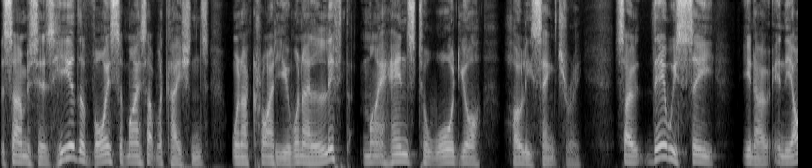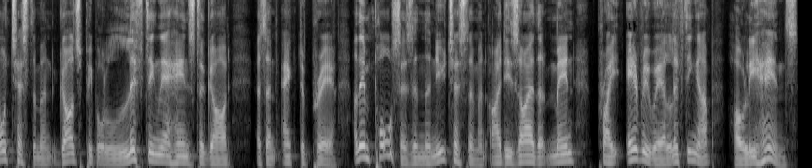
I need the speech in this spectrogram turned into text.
the psalmist says, Hear the voice of my supplications when I cry to you, when I lift my hands toward your holy sanctuary. So there we see, you know, in the Old Testament, God's people lifting their hands to God as an act of prayer. And then Paul says in the New Testament, I desire that men pray everywhere, lifting up holy hands.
